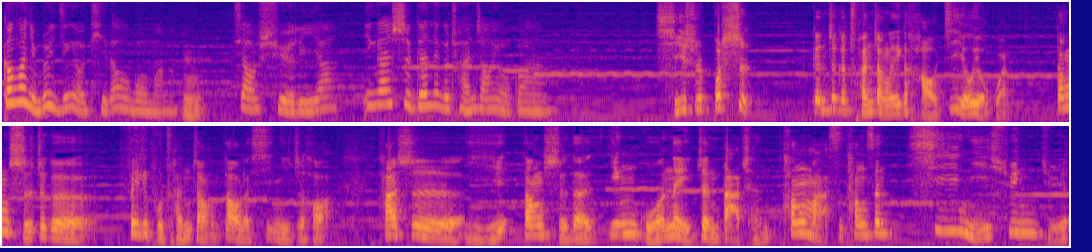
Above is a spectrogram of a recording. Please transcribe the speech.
刚刚你不是已经有提到过吗？嗯，叫雪梨呀、应该是跟那个船长有关啊。其实不是，跟这个船长的一个好基友有关。当时这个菲利普船长到了悉尼之后啊，他是以当时的英国内政大臣汤马斯·汤森悉尼勋爵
